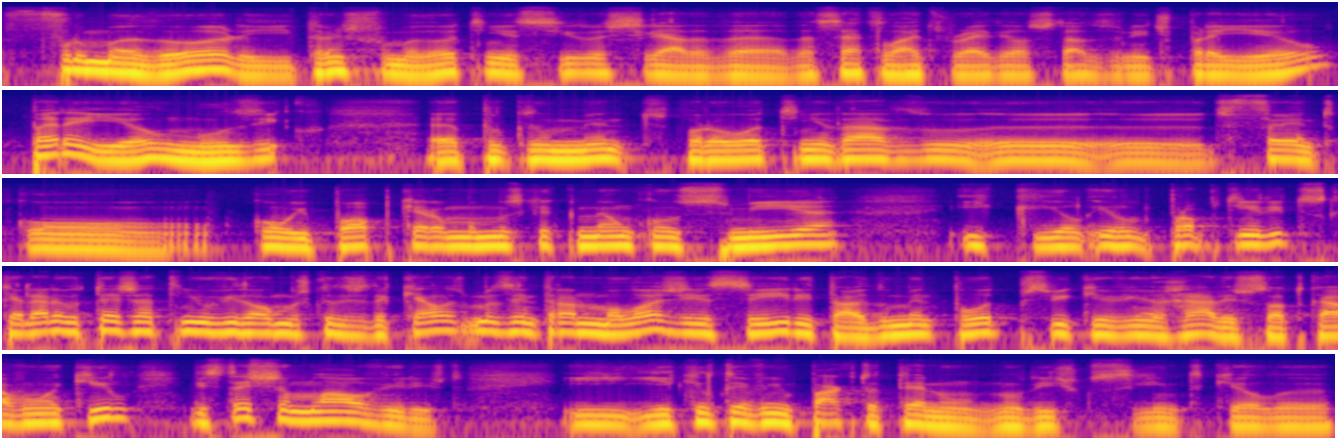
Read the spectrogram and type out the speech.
formador e transformador tinha sido a chegada da, da Satellite Radio aos Estados Unidos para ele, para ele, músico, eh, porque de um momento para o outro tinha dado eh, eh, de frente com, com o hip hop, que era uma música que não consumia e que ele, ele próprio tinha dito, se calhar eu até já tinha ouvido algumas coisas daquelas, mas entrar numa loja e sair e tal, e de um momento para o outro percebi que havia rádios que só tocavam aquilo disse, deixa-me lá ouvir isto. E, e aquilo teve impacto até no, no disco seguinte que ele,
